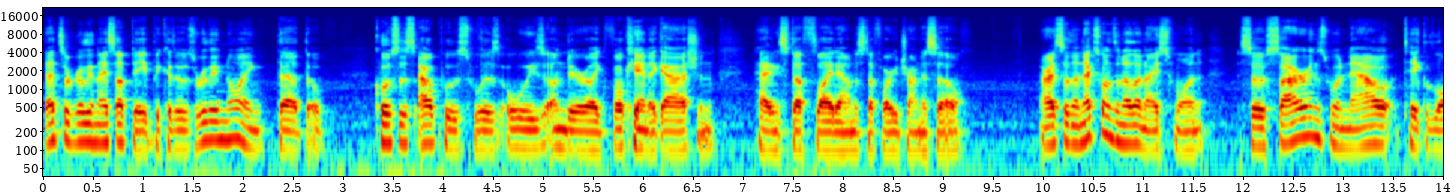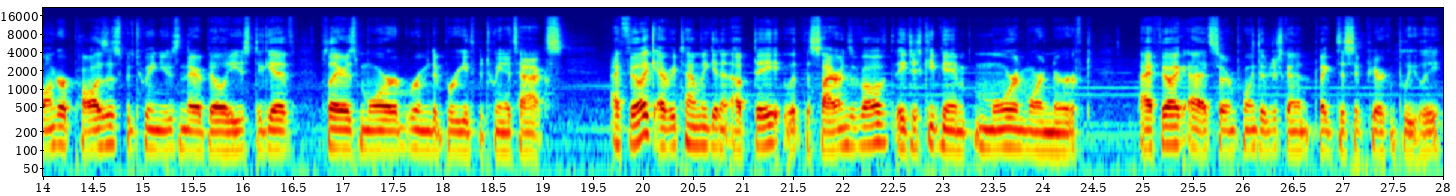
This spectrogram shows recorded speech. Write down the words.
That's a really nice update because it was really annoying that the closest outpost was always under like volcanic ash and having stuff fly down and stuff while you're trying to sell. Alright, so the next one's another nice one. So Sirens will now take longer pauses between using their abilities to give players more room to breathe between attacks. I feel like every time we get an update with the Sirens involved, they just keep getting more and more nerfed. I feel like at a certain point they're just gonna like disappear completely.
